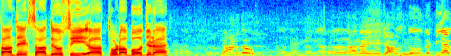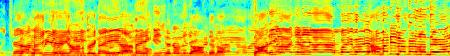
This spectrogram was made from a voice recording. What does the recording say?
ਤਾਂ ਦੇਖ ਸਕਦੇ ਹੋ ਸੀ ਥੋੜਾ ਬਹੁਤ ਜਿਹੜਾ ਜਾਣ ਦੋ ਦੋ ਗੱਡੀਆਂ ਵਿੱਚ ਨਹੀਂ ਯਾਰ ਨਹੀਂ ਕਿਸੇ ਨੂੰ ਨਹੀਂ ਜਾਣ ਦੇਣਾ। ਸਾਰੀ ਆ ਜਣੀਆਂ ਯਾਰ ਬਾਈ ਬਾਈ ਹਮੇ ਨਹੀਂ ਲੰਘਣ ਦਿੰਦੇ ਯਾਰ।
